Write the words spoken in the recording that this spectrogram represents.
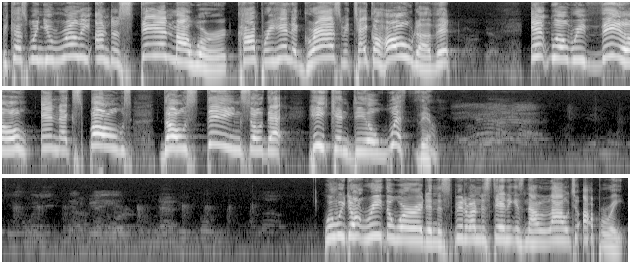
because when you really understand my word, comprehend it, grasp it, take a hold of it, it will reveal and expose those things so that he can deal with them. when we don't read the word and the spirit of understanding is not allowed to operate.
